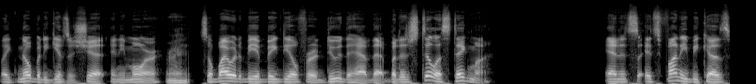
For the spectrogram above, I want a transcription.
Like nobody gives a shit anymore. Right. So why would it be a big deal for a dude to have that? But it's still a stigma. And it's it's funny because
